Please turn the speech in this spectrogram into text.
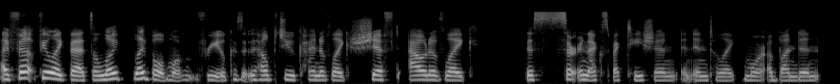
I feel feel like that's a light light bulb moment for you because it helped you kind of like shift out of like this certain expectation and into like more abundant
